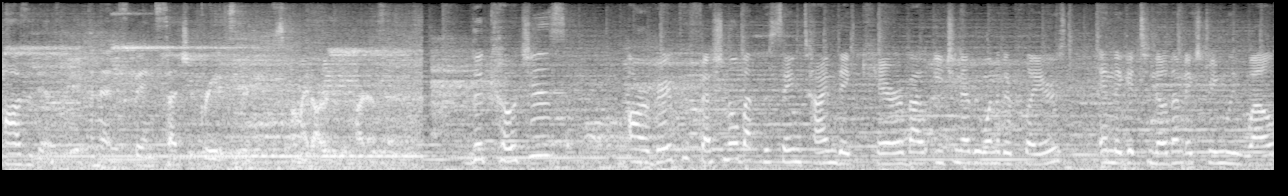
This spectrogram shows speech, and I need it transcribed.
positive, and it's been such a great experience for my daughter to be a part of. The coaches are very professional, but at the same time they care about each and every one of their players and they get to know them extremely well.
